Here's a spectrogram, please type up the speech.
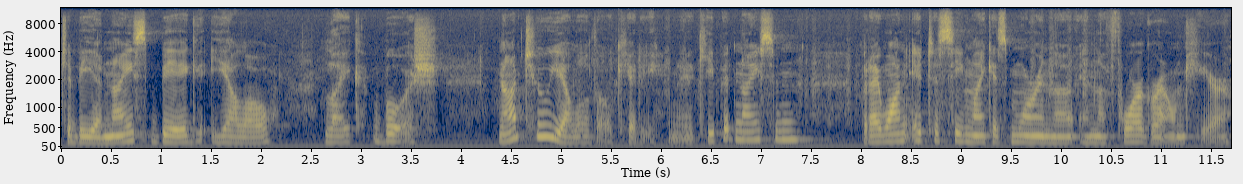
to be a nice big yellow like bush. Not too yellow though, Kitty. Keep it nice and, but I want it to seem like it's more in the, in the foreground here.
